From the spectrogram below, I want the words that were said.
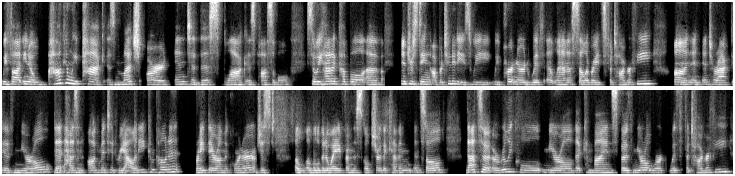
We thought, you know, how can we pack as much art into this block as possible? So, we had a couple of interesting opportunities. We, we partnered with Atlanta Celebrates Photography on an interactive mural that has an augmented reality component right there on the corner, just a, a little bit away from the sculpture that Kevin installed. That's a, a really cool mural that combines both mural work with photography.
